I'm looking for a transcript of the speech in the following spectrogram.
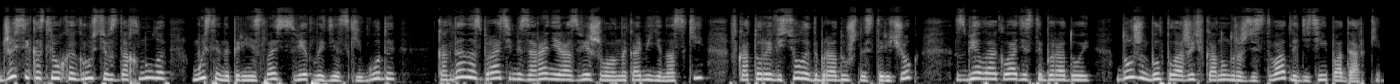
Джессика с легкой грустью вздохнула, мысленно перенеслась в светлые детские годы, когда она с братьями заранее развешивала на камине носки, в которые веселый добродушный старичок с белой окладистой бородой должен был положить в канун Рождества для детей подарки.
